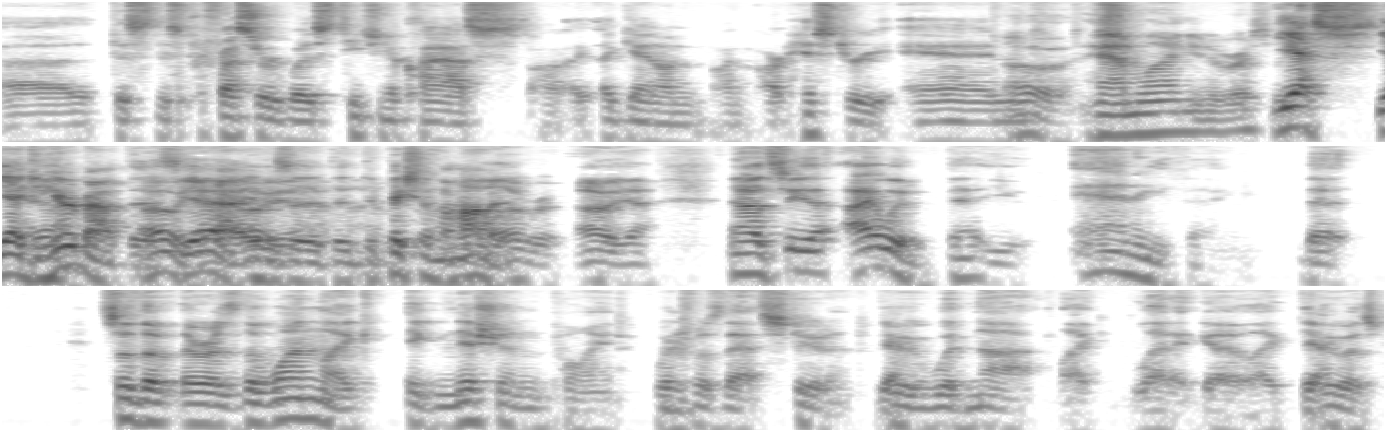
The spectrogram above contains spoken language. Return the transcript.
uh, this this professor was teaching a class uh, again on, on art history, and oh hamline university yes, yeah. Did you hear about this? oh yeah, yeah, it oh, was yeah. a, the depiction of Muhammad. oh yeah now see i would bet you anything that so the, there was the one like ignition point which was that student who would not like let it go like who was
